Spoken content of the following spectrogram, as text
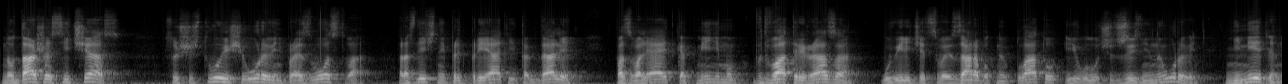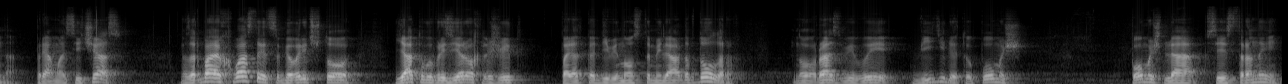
Но даже сейчас существующий уровень производства, различные предприятия и так далее, позволяет как минимум в 2-3 раза увеличить свою заработную плату и улучшить жизненный уровень. Немедленно, прямо сейчас. Назарбаев хвастается, говорит, что якобы в резервах лежит порядка 90 миллиардов долларов. Но разве вы видели эту помощь? Помощь для всей страны.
